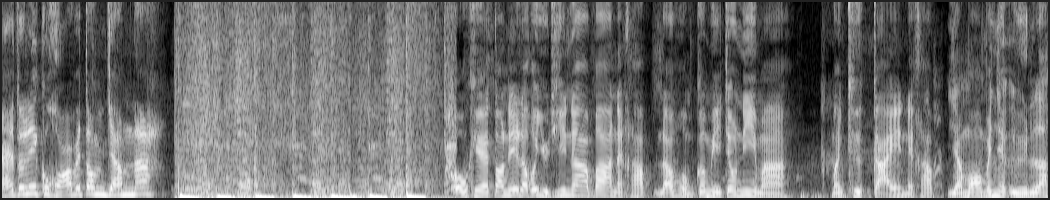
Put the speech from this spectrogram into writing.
ไก่ตัวนี้กูขอไปต้มยำนะ โอเค ตอนนี้เราก็อยู่ที่หน้าบ้านนะครับ แล้วผมก็มีเจ้าหนี้มา มันคือไก่นะครับ อย่ามองเป็นอย่างอื่นล่ะ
